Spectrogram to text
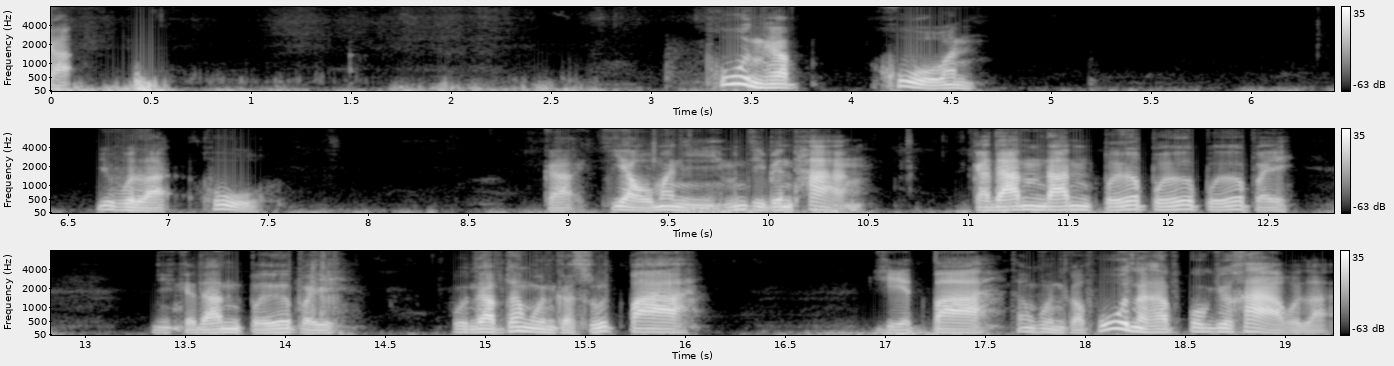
กะพูนครับ คู่มันอยู่พุ่นละคู่กะเกี่ยวมานี่ มันสิเป็นทาง กระดันดันเปื้อเปื้อเปื้อไป นี่กระดันเปื้อไปคุณครับทั้งคุณกับสุดปลาเขียดปลาทั้งคุณกับพูดนะครับกกยูข้าคุณละ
